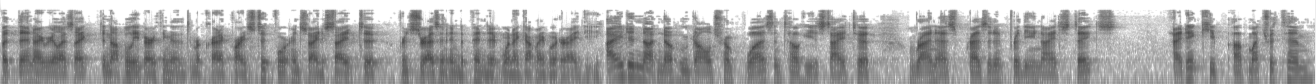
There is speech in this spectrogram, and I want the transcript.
but then I realized I did not believe everything that the Democratic Party stood for, and so I decided to register as an independent when I got my voter ID. I did not know who Donald Trump was until he decided to run as president for the United States. I didn't keep up much with him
